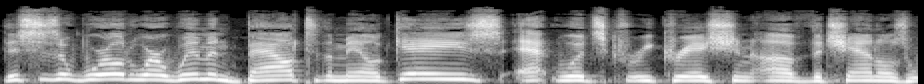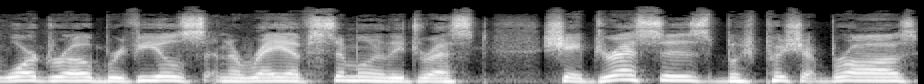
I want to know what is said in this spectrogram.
This is a world where women bow to the male gaze. Atwood's recreation of the channel's wardrobe reveals an array of similarly dressed shaped dresses, push up bras,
